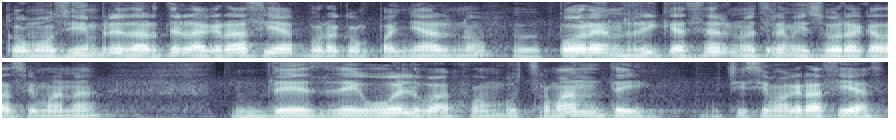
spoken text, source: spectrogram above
Como siempre, darte las gracias por acompañarnos, por enriquecer nuestra emisora cada semana desde Huelva. Juan Bustamante, muchísimas gracias.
